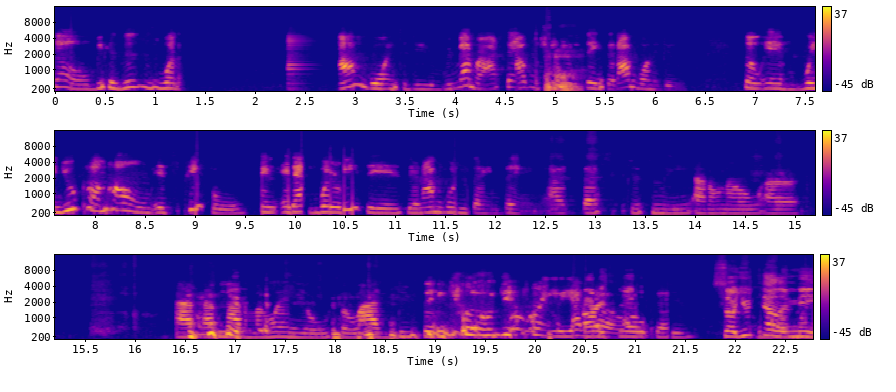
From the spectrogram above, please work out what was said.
so because this is what I'm going to do. Remember, I said I want you to do the things that I'm going to do. So if when you come home, it's people, and, and that's where your peace is, then I'm going to do the same thing. I, that's just me. I don't know. I, I, I'm not a millennial, so I do things a little differently. I All right, know. so- That is- So you telling me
